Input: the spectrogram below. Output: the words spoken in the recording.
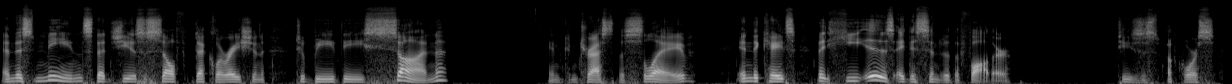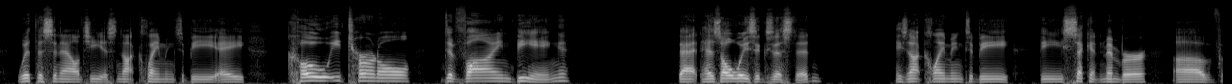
And this means that Jesus' self declaration to be the son, in contrast to the slave, indicates that he is a descendant of the father. Jesus, of course, with this analogy, is not claiming to be a co eternal divine being that has always existed. He's not claiming to be the second member of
